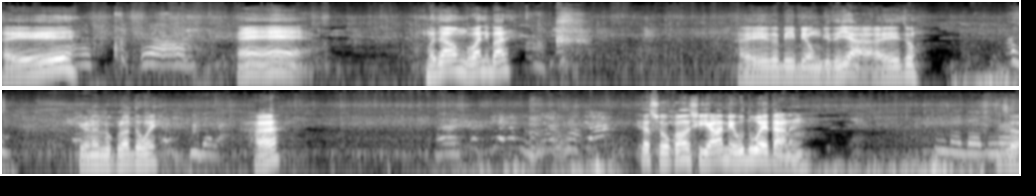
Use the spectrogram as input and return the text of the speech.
હે? હે મજા ઊંઘવાની બાર? હે તો બે બે ઊંઘી થઈ ગયા હે, જો. પેણે લુગડો હોય હા? છોકરાઓ શિયાળામાં એવું હોય તાણે. જો,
